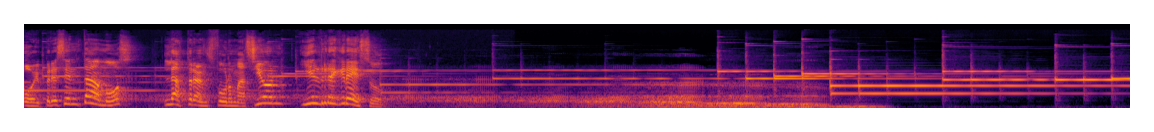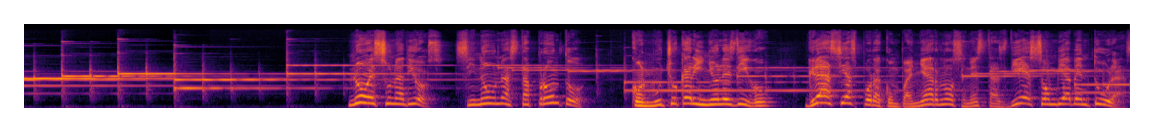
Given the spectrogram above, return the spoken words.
Hoy presentamos la transformación y el regreso. No es un adiós, sino un hasta pronto. Con mucho cariño les digo, gracias por acompañarnos en estas 10 zombie aventuras.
